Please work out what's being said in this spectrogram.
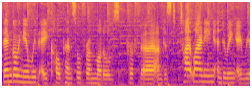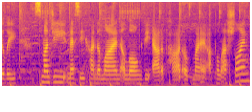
Then going in with a kohl pencil from Models Prefer, I'm just tightlining and doing a really smudgy, messy kind of line along the outer part of my upper lash line.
